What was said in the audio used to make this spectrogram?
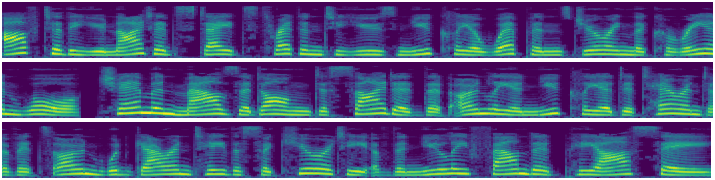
After the United States threatened to use nuclear weapons during the Korean War, Chairman Mao Zedong decided that only a nuclear deterrent of its own would guarantee the security of the newly founded PRC.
